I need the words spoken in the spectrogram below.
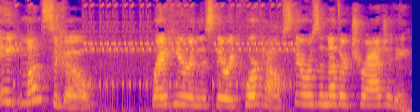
Eight months ago, right here in this very courthouse, there was another tragedy.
